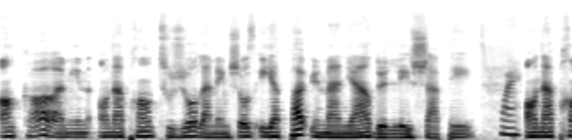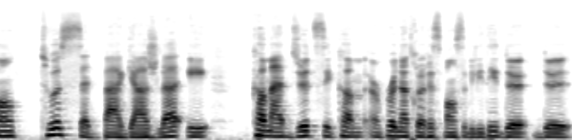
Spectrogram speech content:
encore, I mean, on apprend toujours la même chose et il n'y a pas une manière de l'échapper. Ouais. On apprend tous cette bagage-là et comme adulte, c'est comme un peu notre responsabilité de, de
